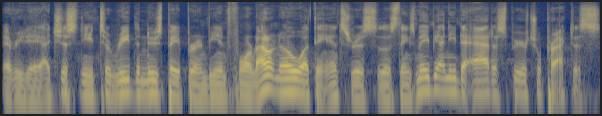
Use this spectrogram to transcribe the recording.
every day. I just need to read the newspaper and be informed. I don't know what the answer is to those things. Maybe I need to add a spiritual practice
